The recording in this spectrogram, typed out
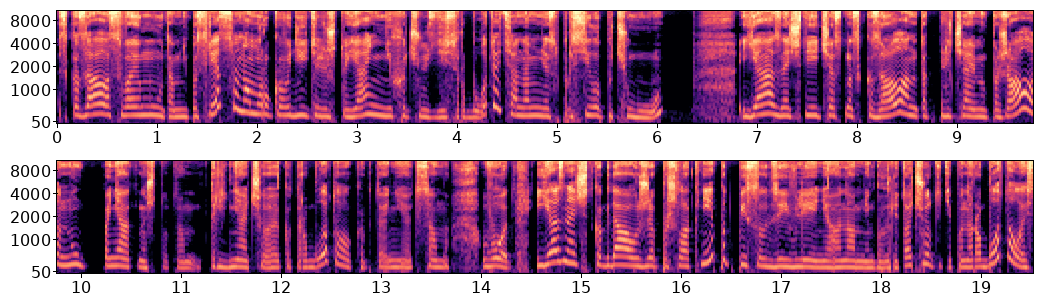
сказала своему там непосредственному руководителю, что я не хочу здесь работать. Она меня спросила, почему. Я, значит, ей честно сказала, она так плечами пожала, ну, понятно, что там три дня человек отработал, как-то не это самое. Вот. И я, значит, когда уже пошла к ней подписывать заявление, она мне говорит, а что ты, типа, наработалась?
